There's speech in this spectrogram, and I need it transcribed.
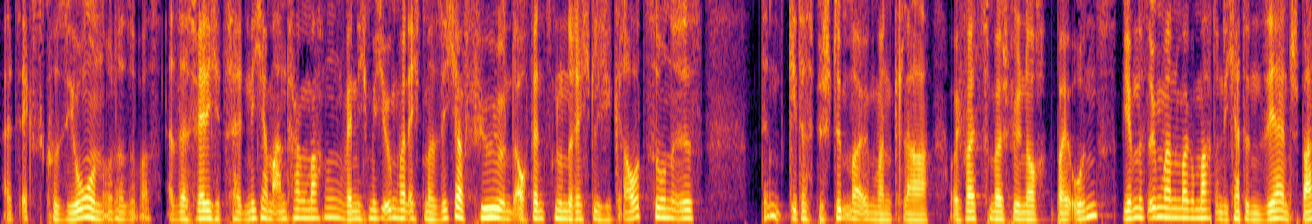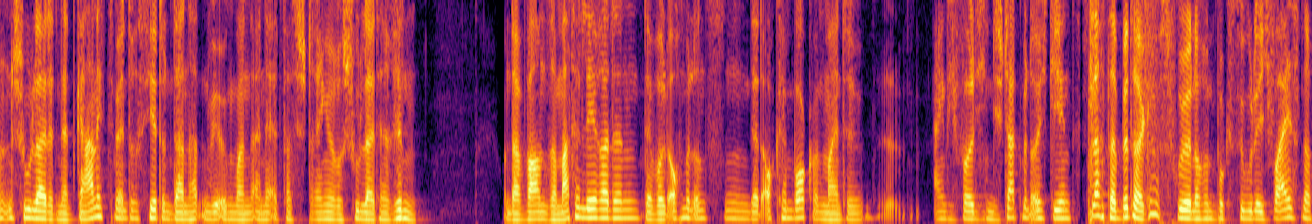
als Exkursion oder sowas. Also das werde ich jetzt halt nicht am Anfang machen, wenn ich mich irgendwann echt mal sicher fühle und auch wenn es nur eine rechtliche Grauzone ist, dann geht das bestimmt mal irgendwann klar. Aber ich weiß zum Beispiel noch bei uns, wir haben das irgendwann mal gemacht und ich hatte einen sehr entspannten Schulleiter, den hat gar nichts mehr interessiert und dann hatten wir irgendwann eine etwas strengere Schulleiterin. Und da war unser Mathelehrer dann, der wollte auch mit uns, der hat auch keinen Bock und meinte, eigentlich wollte ich in die Stadt mit euch gehen. Schlachterbitter gab's früher noch in Buxtehude. Ich weiß noch,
